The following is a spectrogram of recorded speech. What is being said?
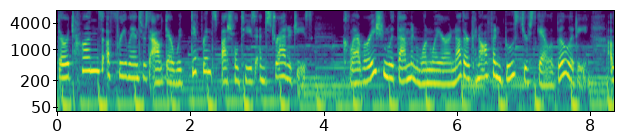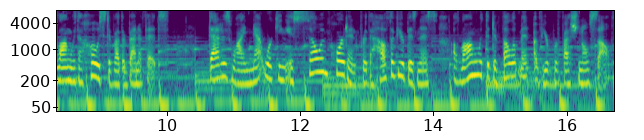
There are tons of freelancers out there with different specialties and strategies. Collaboration with them in one way or another can often boost your scalability, along with a host of other benefits. That is why networking is so important for the health of your business, along with the development of your professional self.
